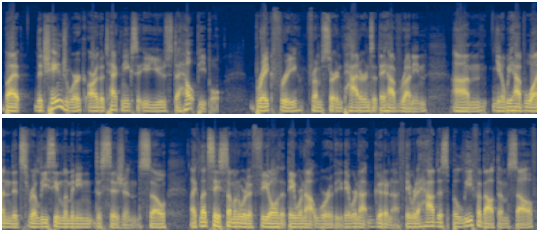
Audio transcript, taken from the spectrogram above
But the change work are the techniques that you use to help people break free from certain patterns that they have running. Um, you know, we have one that's releasing limiting decisions. So, like, let's say someone were to feel that they were not worthy, they were not good enough, they were to have this belief about themselves.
